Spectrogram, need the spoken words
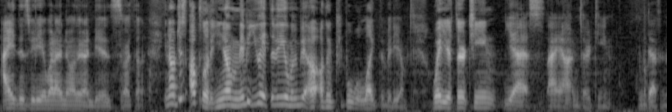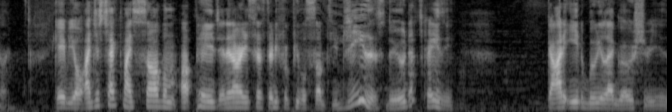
I hate this video but I have no other ideas so I thought you know just upload it you know maybe you hate the video maybe other people will like the video. Wait you're 13? Yes I I'm 13 definitely. Gabriel I just checked my sub um, up page and it already says 34 people subbed to you. Jesus dude that's crazy. Gotta eat a booty leg groceries.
